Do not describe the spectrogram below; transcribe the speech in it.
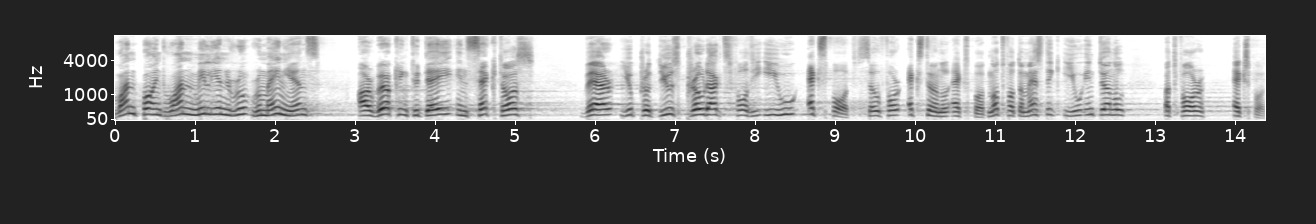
1.1 million Ru Romanians are working today in sectors where you produce products for the EU export, so for external export, not for domestic EU internal, but for export.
